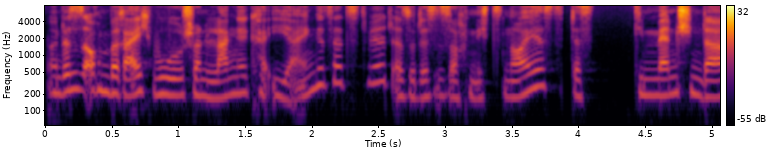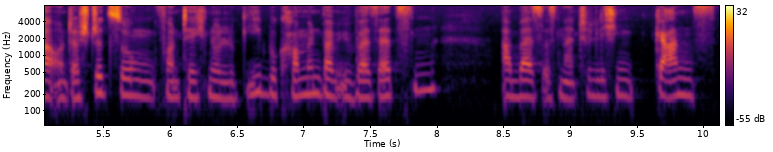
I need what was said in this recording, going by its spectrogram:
Und das ist auch ein Bereich, wo schon lange KI eingesetzt wird. Also das ist auch nichts Neues, dass die Menschen da Unterstützung von Technologie bekommen beim Übersetzen. Aber es ist natürlich ein ganz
